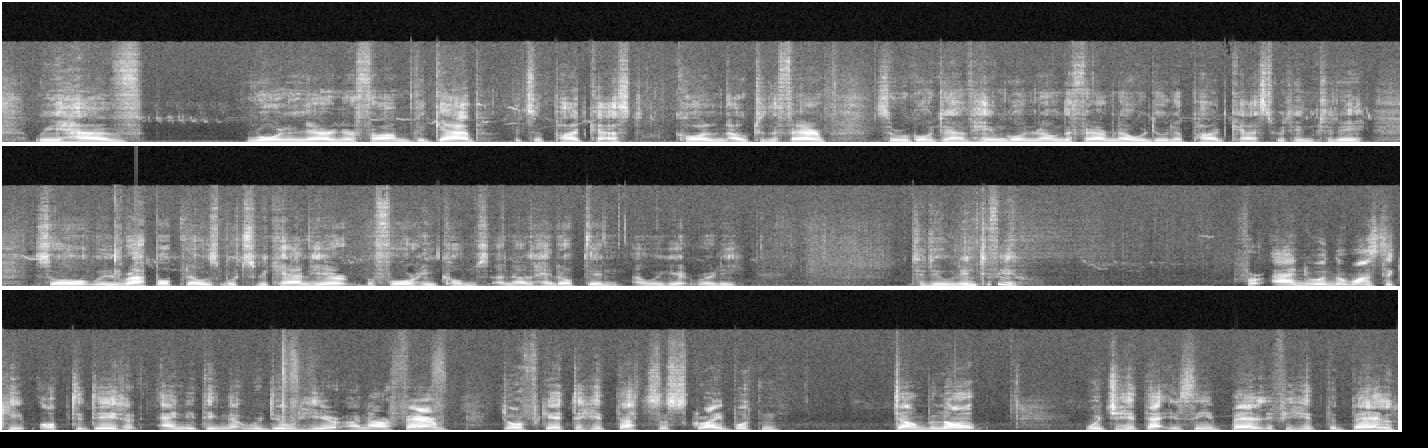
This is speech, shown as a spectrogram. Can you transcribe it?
we have Ronan Lardner from The Gab. It's a podcast calling out to the farm. So we're going to have him going around the farm now. We're doing a podcast with him today. So we'll wrap up now as much as we can here before he comes and I'll head up then and we get ready to do an interview. For anyone that wants to keep up to date on anything that we're doing here on our farm, don't forget to hit that subscribe button down below. Once you hit that, you'll see a bell. If you hit the bell,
